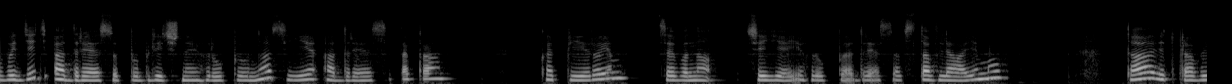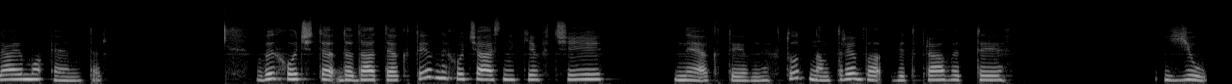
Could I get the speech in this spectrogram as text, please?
Введіть адресу публічної групи. У нас є адреса така. Копіруємо. Це вона цієї групи адреса. Вставляємо та відправляємо Enter. Ви хочете додати активних учасників чи неактивних. Тут нам треба відправити U,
